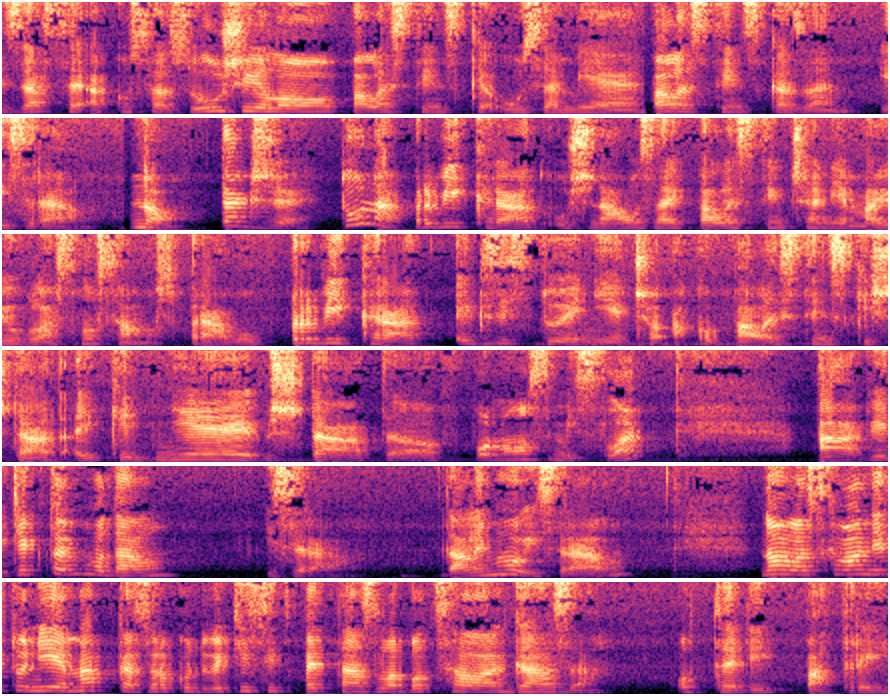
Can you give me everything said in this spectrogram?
zase ako sa zúžilo palestínske územie, palestínska zem, Izrael. No, takže tu na prvýkrát už naozaj palestínčania majú vlastnú samozprávu. Prvýkrát existuje niečo ako palestínsky štát, aj keď nie štát e, v plnom zmysle. A viete, kto im ho dal? Izrael. Dal im ho Izrael. No ale schválne tu nie je mapka z roku 2015, lebo celá Gaza odtedy patrí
